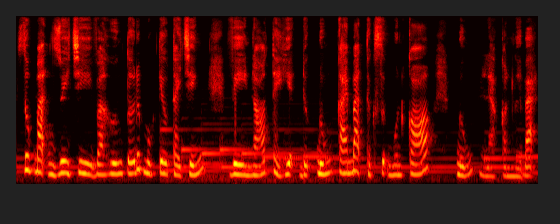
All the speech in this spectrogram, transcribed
giúp bạn duy trì và hướng tới được mục tiêu tài chính vì nó thể hiện được đúng cái bạn thực sự muốn có, đúng là con người bạn.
